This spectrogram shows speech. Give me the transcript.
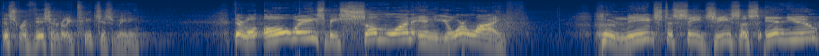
this revision really teaches me there will always be someone in your life who needs to see Jesus in you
